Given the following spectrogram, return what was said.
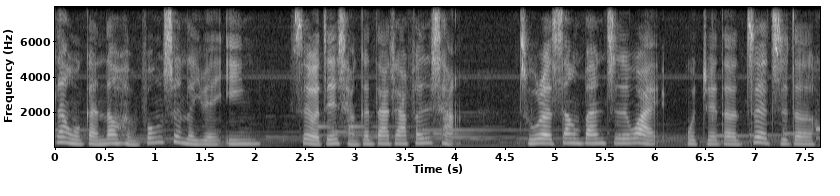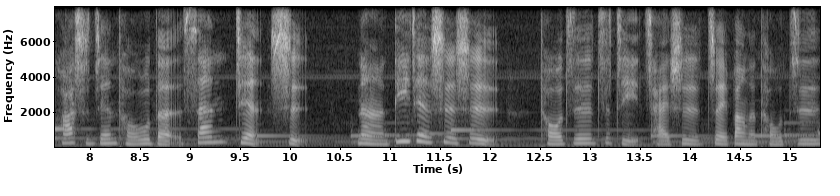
让我感到很丰盛的原因，所以我今天想跟大家分享，除了上班之外，我觉得最值得花时间投入的三件事。那第一件事是投资自己才是最棒的投资。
